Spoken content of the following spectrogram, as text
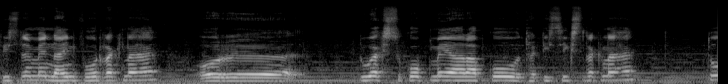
तीसरे में नाइन फोर रखना है। और टू एक्स स्कोप में यार आपको थर्टी सिक्स रखना है। तो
